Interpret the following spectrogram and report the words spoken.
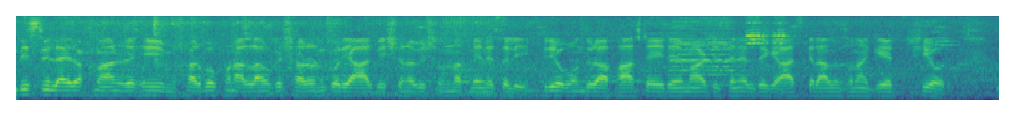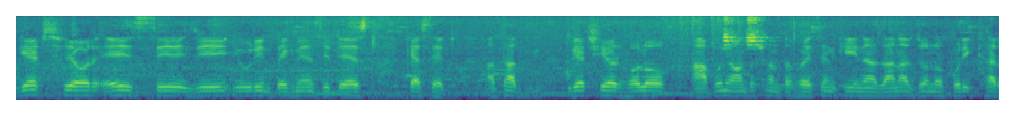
বিসমিল্লাহ রহমান রহিম। সর্বক্ষণ আল্লাহকে স্মরণ করি আর বিশ্বনবী সুন্নত মেনে চলি। প্রিয় বন্ধুরা ফার্স্ট এইড এমআরটি চ্যানেল থেকে আজকের আলোচনা get sure get sure H C G urine pregnancy test cassette অর্থাৎ গেট শিওর হলো, আপনি অন্তঃসন্ত হয়েছেন কি না জানার জন্য, পরীক্ষার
